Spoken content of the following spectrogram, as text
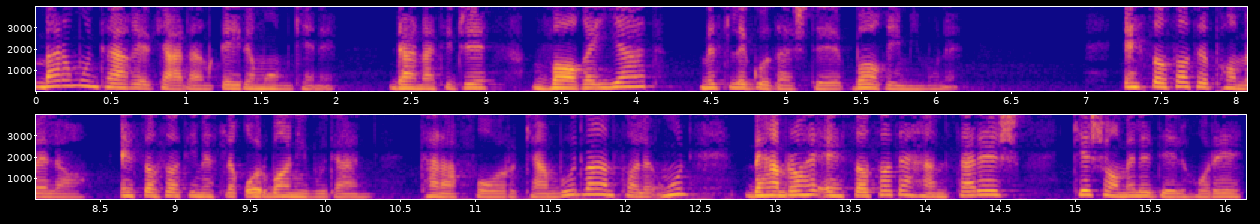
برامون تغییر کردن غیر ممکنه. در نتیجه واقعیت مثل گذشته باقی میمونه. احساسات پاملا احساساتی مثل قربانی بودن، تنفر، کمبود و امثال اون به همراه احساسات همسرش که شامل دلهوره،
